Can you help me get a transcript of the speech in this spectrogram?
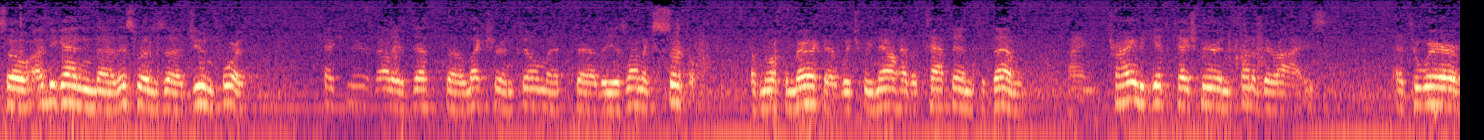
So I began, uh, this was uh, June 4th, Kashmir Valley of Death uh, lecture and film at uh, the Islamic Circle of North America, which we now have a tap in to them, trying to get Kashmir in front of their eyes uh, to where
